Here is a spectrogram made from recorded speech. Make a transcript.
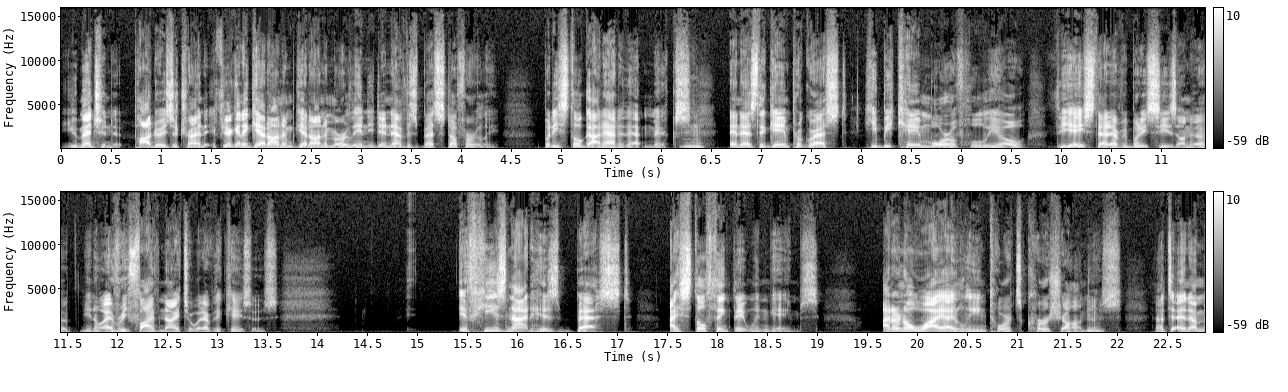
you mentioned it. Padres are trying to if you're going to get on him, get on him early and he didn't have his best stuff early. But he still got out of that mix. Mm-hmm. And as the game progressed, he became more of Julio, the ace that everybody sees on a, you know, every 5 nights or whatever the case is if he's not his best, I still think they win games. I don't know why I lean towards Kershaw on hmm. this. That's, and I'm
